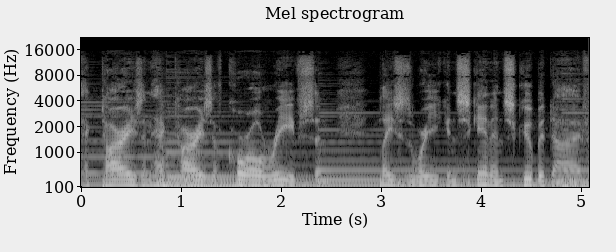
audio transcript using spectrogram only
hectares and hectares of coral reefs and places where you can skin and scuba dive.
